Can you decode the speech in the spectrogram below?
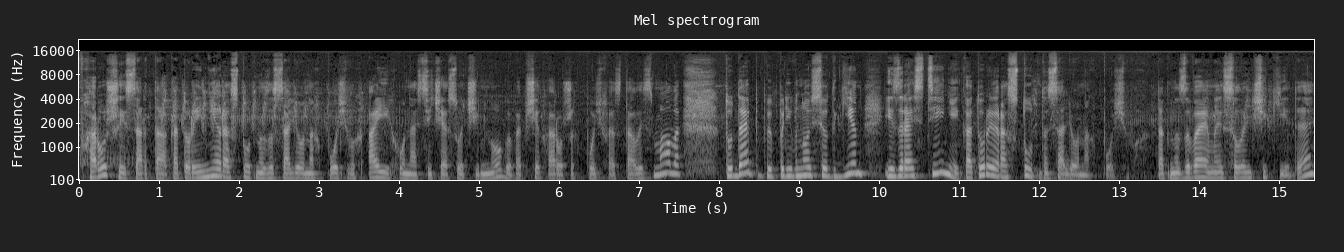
в хорошие сорта, которые не растут на засоленных почвах, а их у нас сейчас очень много, вообще хороших почв осталось мало, туда привносят ген из растений, которые растут на соленых почвах так называемые солончаки, да,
